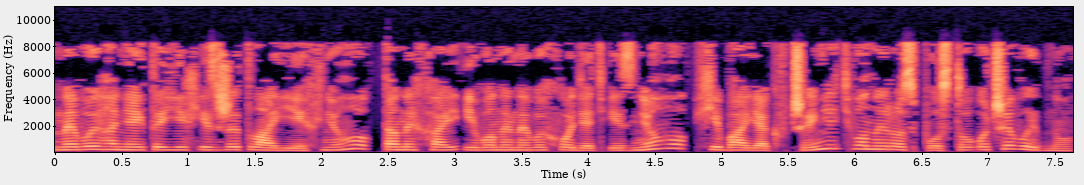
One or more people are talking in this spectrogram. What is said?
Не виганяйте їх із житла їхнього, та нехай і вони не виходять із нього, хіба як вчинять вони розпусту очевидну.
